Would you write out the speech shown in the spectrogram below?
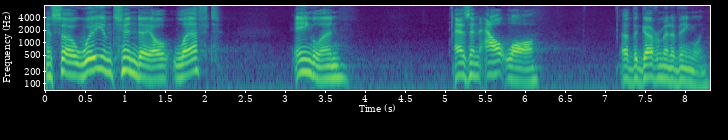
And so William Tyndale left England as an outlaw of the government of England.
